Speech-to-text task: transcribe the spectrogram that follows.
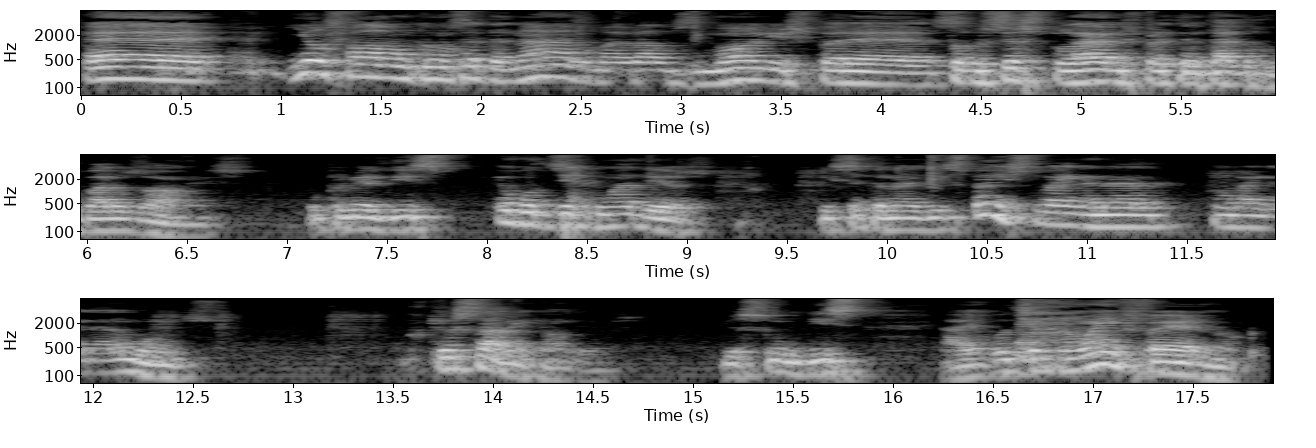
Uh, e eles falavam com Satanás, o maior dos demónios, para, sobre os seus planos para tentar derrubar os homens. O primeiro disse: Eu vou dizer que não há Deus. E Satanás disse: Bem, isto vai enganar, não vai enganar a muitos. Porque eles sabem que há um Deus. E o segundo disse: ah, eu vou dizer que não é inferno.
